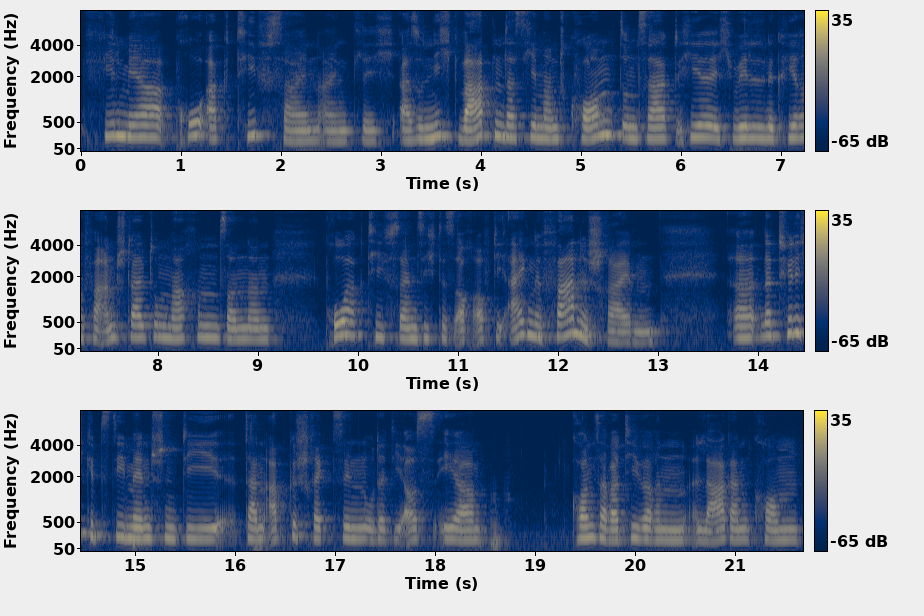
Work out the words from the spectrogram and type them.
Viel mehr proaktiv sein eigentlich. Also nicht warten, dass jemand kommt und sagt, hier, ich will eine queere Veranstaltung machen, sondern proaktiv sein, sich das auch auf die eigene Fahne schreiben. Äh, natürlich gibt es die Menschen, die dann abgeschreckt sind oder die aus eher konservativeren Lagern kommen,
